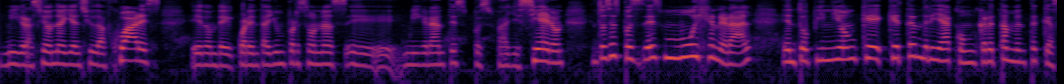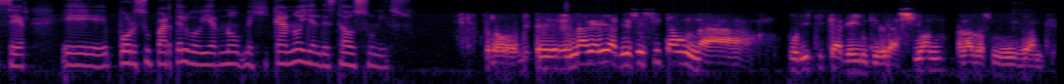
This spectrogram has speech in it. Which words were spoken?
migración allá en Ciudad Juárez, eh, donde 41 personas eh, migrantes pues fallecieron. Entonces, pues es muy general. En tu opinión, ¿qué, qué tendría concretamente que hacer eh, por su parte el gobierno mexicano y el de Estados Unidos? Pero en la realidad necesita una política de integración para los migrantes.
